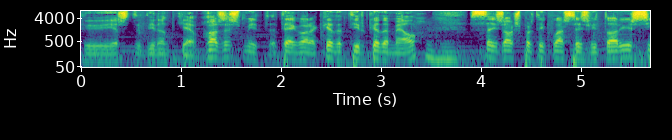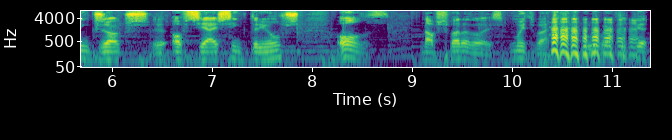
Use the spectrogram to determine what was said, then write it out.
que este Dinamo de Kiev. Roger Schmidt, até agora, cada tiro, cada mel. Seis jogos particulares, seis vitórias. Cinco jogos eh, oficiais, cinco triunfos. Onze. Novos para dois. Muito bem. O Benfica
